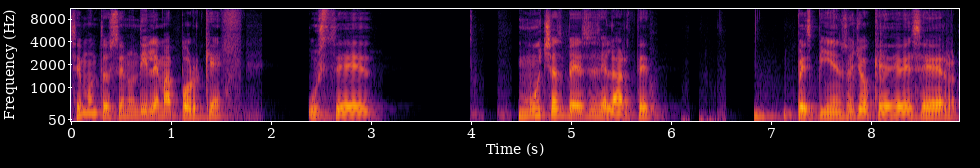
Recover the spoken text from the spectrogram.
Se monta usted en un dilema porque usted. Muchas veces el arte pues pienso yo que debe ser...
